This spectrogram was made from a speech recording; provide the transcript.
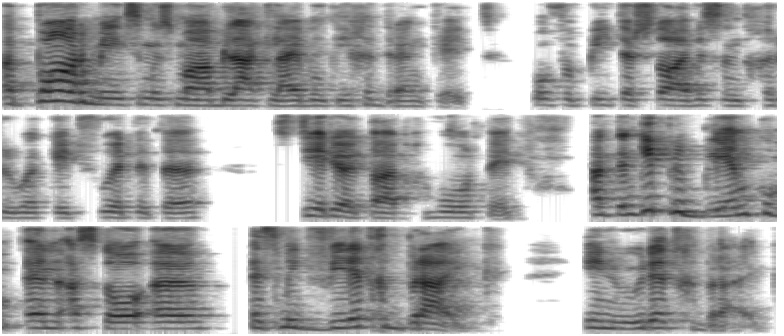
'n Paar mense moes maar 'n black labeltjie gedrink het of 'n Pieter Stuyvesant gerook het voor dit 'n stereotype geword het. Ek dink die probleem kom in as daar 'n is met wie dit gebruik en hoe dit gebruik.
